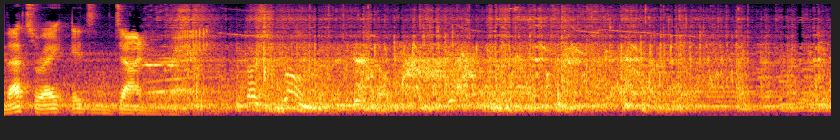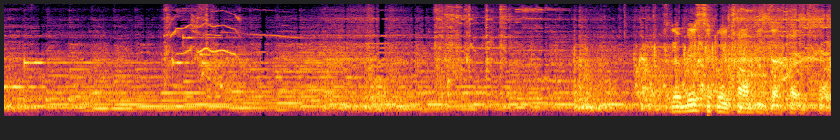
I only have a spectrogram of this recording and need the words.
That's right, it's Dino-Rang. They're basically Chompies that card four.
